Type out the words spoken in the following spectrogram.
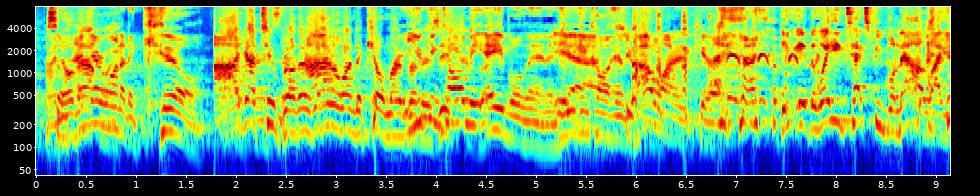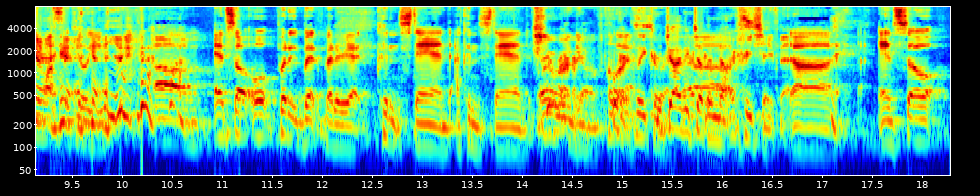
So, I so know I that never one. wanted to kill. I got two brothers. I, never wanted to kill my brothers. You can call either, me but- Abel then, and You can call him. shoot, I wanted to kill him. He- the way he texts people now, like he wants to kill you. Um, and so, oh, put it bet- better yet, couldn't stand. I couldn't stand. There we go. Politically You correct. drive each other Uh, I appreciate that. Uh, and so,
